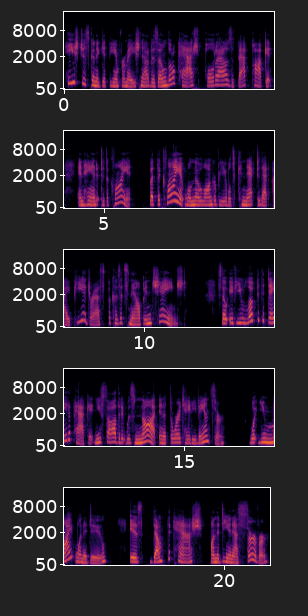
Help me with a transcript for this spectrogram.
He's just going to get the information out of his own little cache, pull it out of his back pocket, and hand it to the client. But the client will no longer be able to connect to that IP address because it's now been changed. So if you looked at the data packet and you saw that it was not an authoritative answer, what you might want to do is dump the cache on the DNS server,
